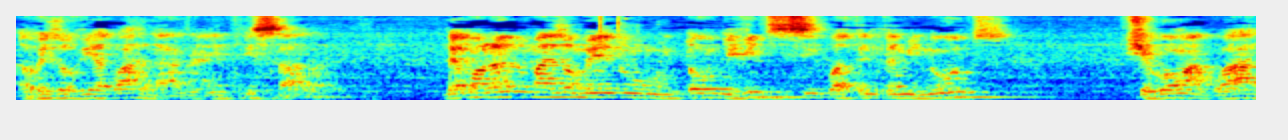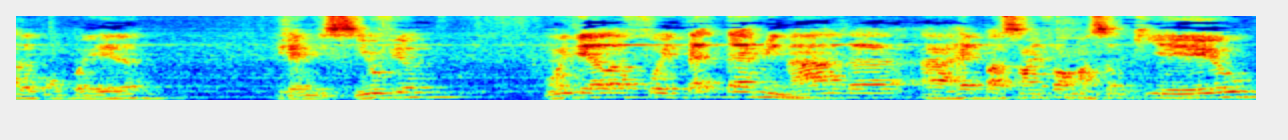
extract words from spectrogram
Eu resolvi aguardar né, entre sala. Demorando mais ou menos em torno de 25 a 30 minutos, chegou uma guarda companheira, Gene Silvia, onde ela foi determinada a repassar uma informação que eu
